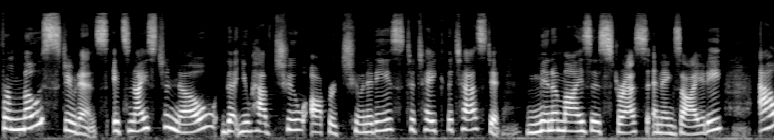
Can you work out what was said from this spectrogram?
for most students, it's nice to know that you have two opportunities to take the test. It minimizes stress and anxiety. Our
